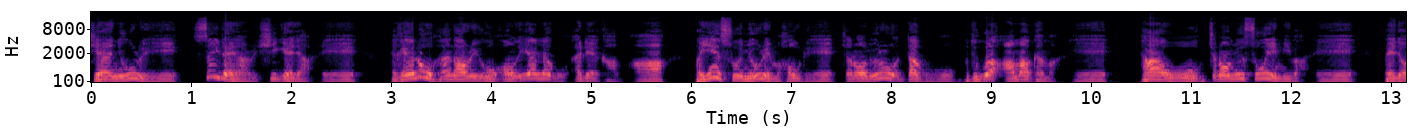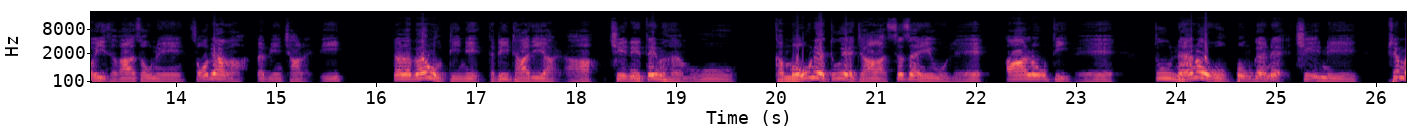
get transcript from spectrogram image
ရန်ညိုးတွေစိတ်တန်ရာတွေရှိခဲ့ကြတယ်တကယ်လို့ဟန်တာတွေကိုအောင်စရာလက်ကိုအပ်တဲ့အခါမှာဘရင်ဆွေမျိုးတွေမဟုတ်တဲ့ကျွန်တော်မျိုးတို့အသက်ကိုဘသူကအာမခံပါလဲ ဒါကိုကျွန်တော်မျိုးစိုးရိမ်မိပါတယ်ဘယ်တော်ဤစကားအဆုံးတွင်စောပြကတပ်ပြင်းချလိုက်ပြီးတယ်လီဖုန်းကိုဒီနေ့တတိထားကြည့်ရတာအခြေအနေသိမ့်မဟန်ဘူးဂမုံနဲ့သူ့ရဲ့ကြားကဆက်ဆက်ရေးကိုလည်းအားလုံးသိပဲသူနန်းတော်ကိုပုံကန်တဲ့အခြေအနေဖြစ်မ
